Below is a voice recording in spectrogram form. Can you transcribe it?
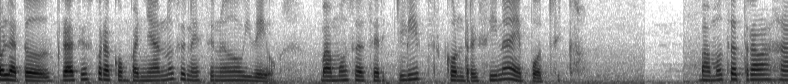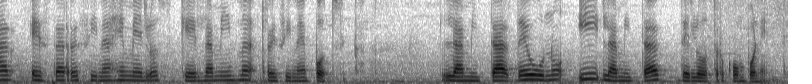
Hola a todos, gracias por acompañarnos en este nuevo video. Vamos a hacer clips con resina epóxica. Vamos a trabajar esta resina gemelos que es la misma resina epóxica. La mitad de uno y la mitad del otro componente.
